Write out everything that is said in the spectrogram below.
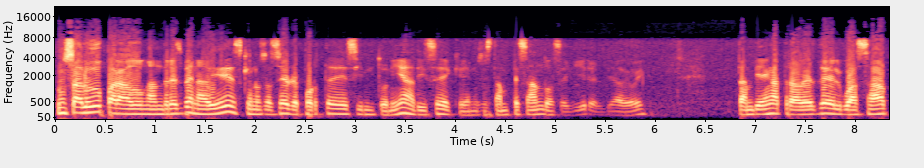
Un saludo para don Andrés Benavides que nos hace el reporte de sintonía, dice que nos está empezando a seguir el día de hoy. También a través del WhatsApp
